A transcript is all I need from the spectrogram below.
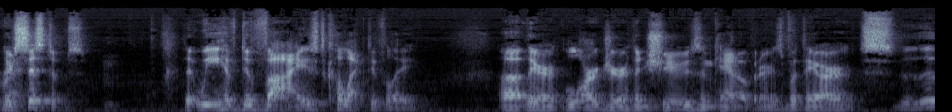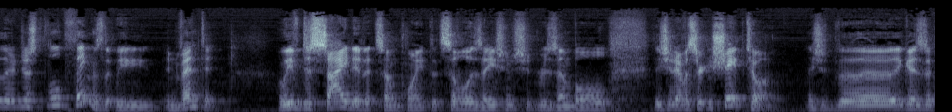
They're systems that we have devised collectively. Uh, they're larger than shoes and can openers, but they are they're just little things that we invented. We've decided at some point that civilizations should resemble, they should have a certain shape to them. Uh, because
